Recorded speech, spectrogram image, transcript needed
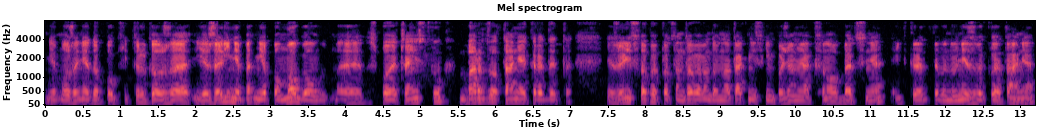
nie, może nie dopóki, tylko że jeżeli nie, nie pomogą e, społeczeństwu, bardzo tanie kredyty. Jeżeli stopy procentowe będą na tak niskim poziomie, jak są obecnie i kredyty będą niezwykle tanie,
